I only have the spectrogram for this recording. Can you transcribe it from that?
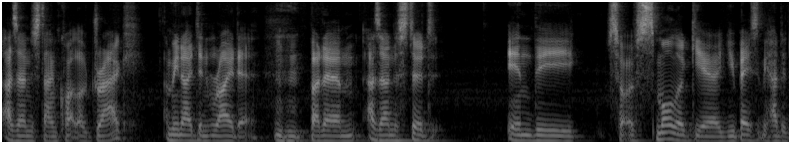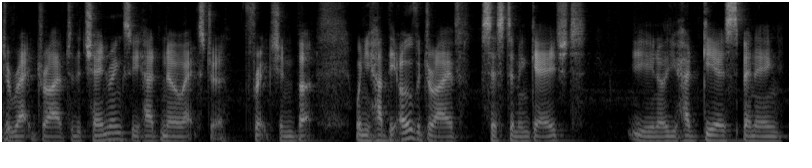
as I understand, quite a lot of drag. I mean, I didn't ride it, but um, as I understood, in the sort of smaller gear, you basically had a direct drive to the chainring, so you had no extra friction. But when you had the overdrive system engaged, you know, you had gears spinning,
